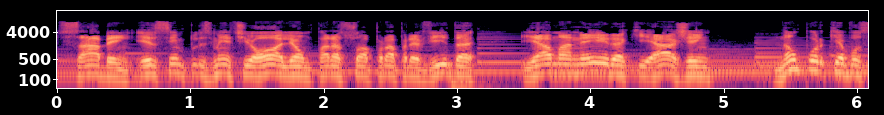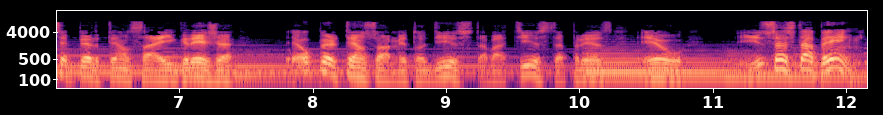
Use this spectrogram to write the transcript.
Sabem, eles simplesmente olham para sua própria vida e a maneira que agem, não porque você pertença à igreja. Eu pertenço à Metodista, Batista, Pres. Eu. Isso está bem.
